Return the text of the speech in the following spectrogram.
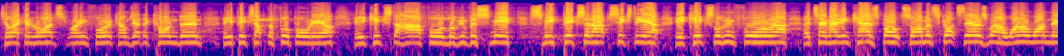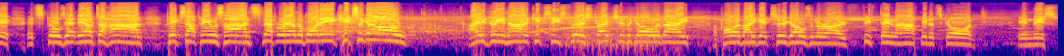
Tillack and Wright's running for it, comes out to Condon. He picks up the football now. He kicks to half forward looking for Smith. Smith picks it up, 60 out. He kicks looking for uh, a teammate in Casbolt. Simon Scott's there as well, one on one there. It spills out now to Hahn. Picks up, here was Hahn. Snap around the body, kicks a goal. Adrian Hahn kicks his first straight shooter goal of the day. Apollo Bay get two goals in a row. 15 and a half minutes gone in this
